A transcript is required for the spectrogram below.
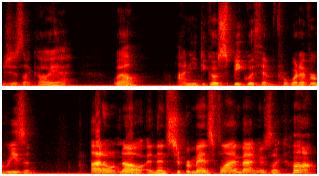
and she's like, "Oh yeah, well, I need to go speak with him for whatever reason. I don't know. And then Superman's flying back and is like, huh,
